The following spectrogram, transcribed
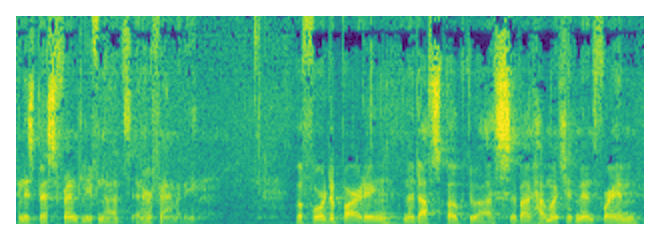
and his best friend Livnat and her family. Before departing, Nadav spoke to us about how much it meant for him,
